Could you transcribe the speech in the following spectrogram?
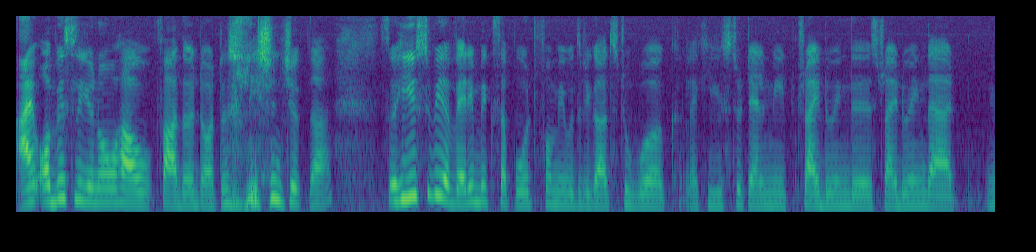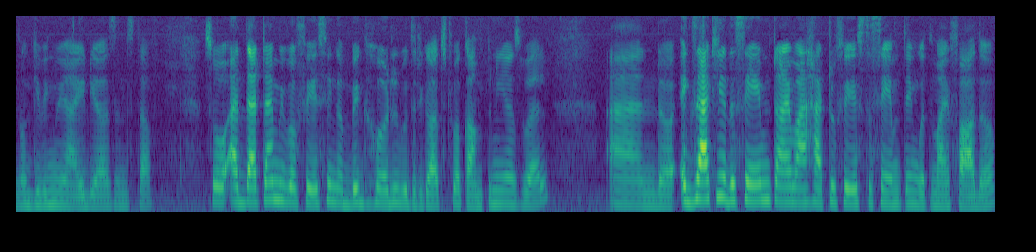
I obviously you know how father-daughter relationships are. So he used to be a very big support for me with regards to work. Like he used to tell me, try doing this, try doing that. You know, giving me ideas and stuff. So at that time we were facing a big hurdle with regards to a company as well. And uh, exactly at the same time, I had to face the same thing with my father.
